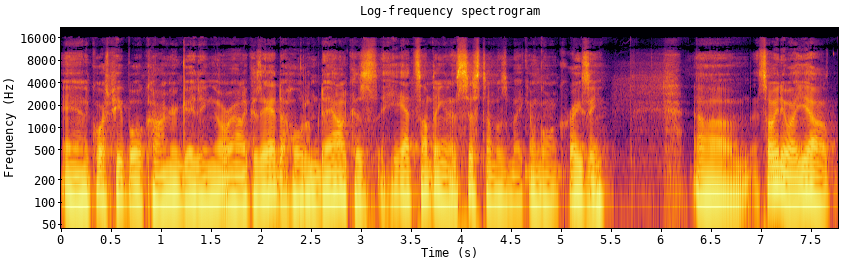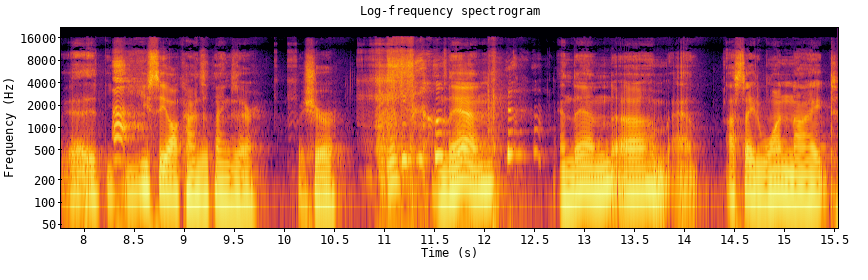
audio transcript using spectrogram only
And of course, people were congregating around because they had to hold him down because he had something in his system was making him going crazy. Um, so anyway, yeah, it, you see all kinds of things there for sure. and then, and then um, I stayed one night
